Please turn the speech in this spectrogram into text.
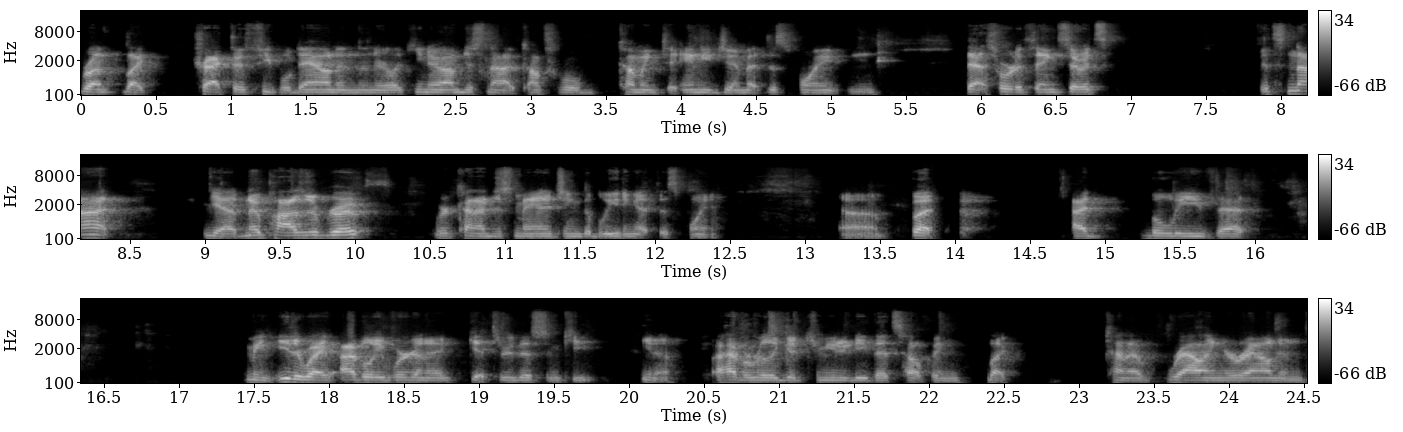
run like track those people down and then they're like you know i'm just not comfortable coming to any gym at this point and that sort of thing. So it's it's not yeah no positive growth we're kind of just managing the bleeding at this point uh, but i believe that i mean either way i believe we're going to get through this and keep you know i have a really good community that's helping like kind of rallying around and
